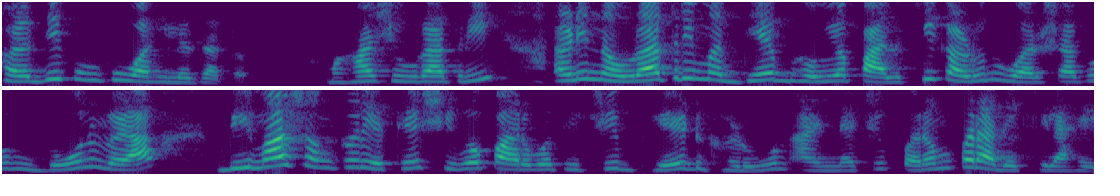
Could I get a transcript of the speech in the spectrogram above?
हळदी कुंकू वाहिलं जातं. महाशिवरात्री आणि नवरात्रीमध्ये भव्य पालखी काढून वर्षातून दोन वेळा भीमाशंकर येथे शिवपार्वतीची भेट घडवून आणण्याची परंपरा देखील आहे.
